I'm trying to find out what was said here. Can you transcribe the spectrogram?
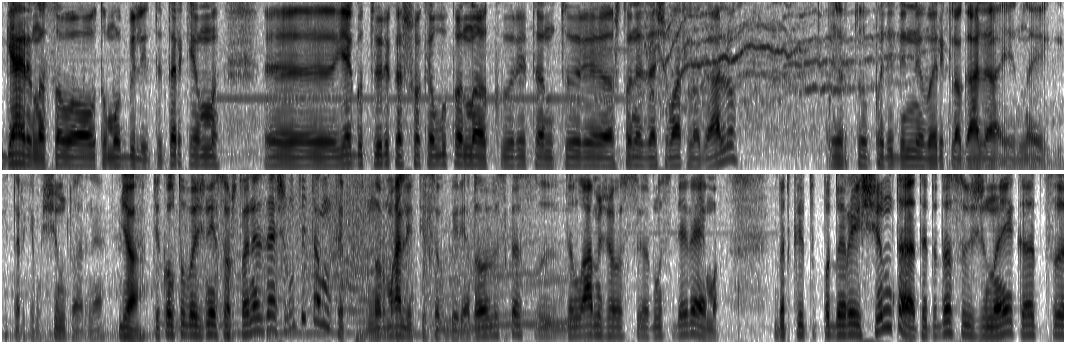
gerina savo automobilį. Tai tarkim, e, jeigu turi kažkokią lupeną, kuri ten turi 80 atlio galių ir tu padidini variklio galę jinai, tarkim, 100 ar ne. Jo. Tai kol tu važinai su 80, nu, tai ten taip normaliai tiesiog birėdavo viskas dėl amžiaus ir nusidėvėjimo. Bet kai tu padarai šimtą, tai tada sužinai, kad... e,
